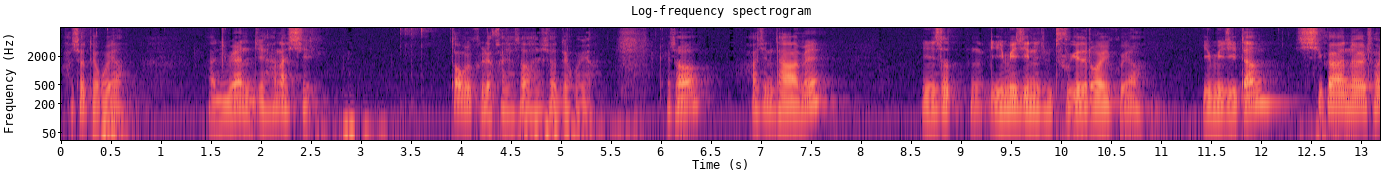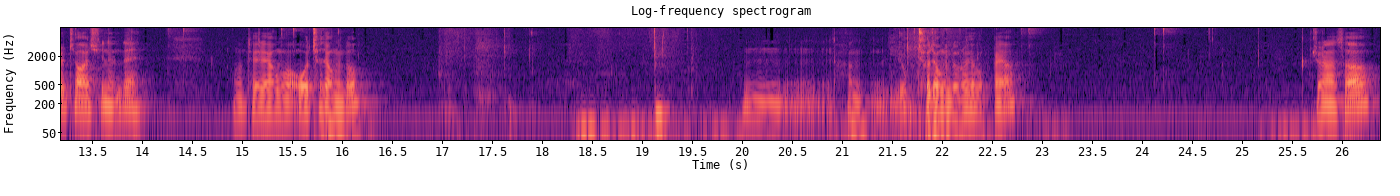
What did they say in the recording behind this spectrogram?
하셔도 되고요. 아니면 이제 하나씩 더블 클릭하셔서 하셔도 되고요. 그래서 하신 다음에 인서트, 이미지는 지금 두 개 들어가 있고요. 이미지당 시간을 설정할 수 있는데 어, 대략 뭐 5초 정도 음, 한 6초 정도로 해볼까요? 그러고 나서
